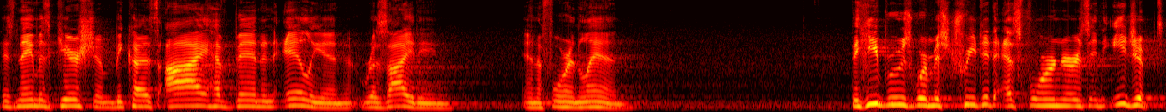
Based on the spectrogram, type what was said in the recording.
His name is Gershom because I have been an alien residing in a foreign land. The Hebrews were mistreated as foreigners in Egypt,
